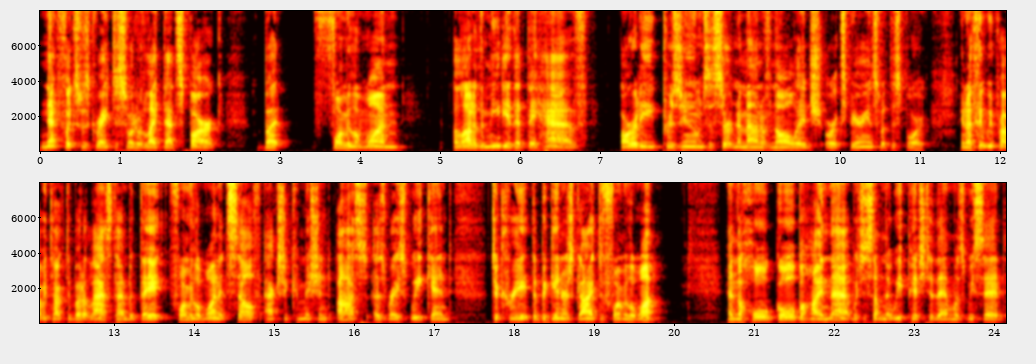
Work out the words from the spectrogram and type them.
Netflix was great to sort of light that spark, but Formula One, a lot of the media that they have already presumes a certain amount of knowledge or experience with the sport. And I think we probably talked about it last time, but they Formula One itself actually commissioned us as Race Weekend to create the beginner's guide to Formula One. And the whole goal behind that, which is something that we pitched to them, was we said,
